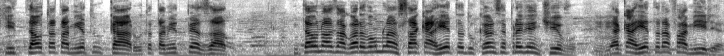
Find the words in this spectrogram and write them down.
que dá o tratamento caro, o tratamento pesado. Então nós agora vamos lançar a carreta do câncer preventivo, uhum. é a carreta da família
